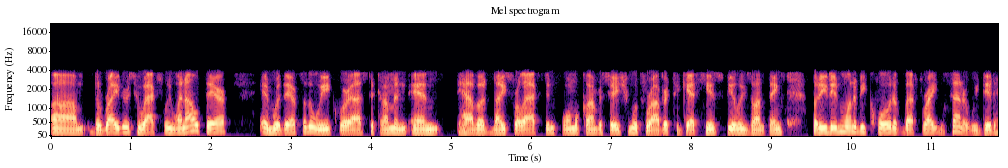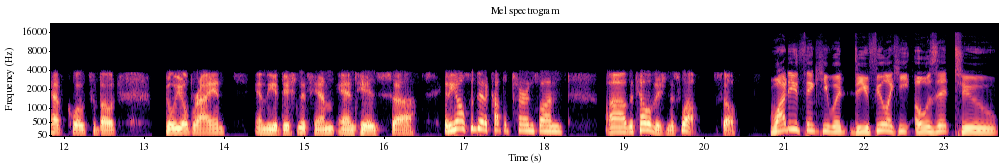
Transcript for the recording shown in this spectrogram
um, the writers who actually went out there and were there for the week were asked to come and, and have a nice, relaxed, informal conversation with Robert to get his feelings on things. But he didn't want to be quoted left, right, and center. We did have quotes about Billy O'Brien and the addition of him and his, uh, and he also did a couple turns on uh, the television as well. So, why do you think he would? Do you feel like he owes it to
